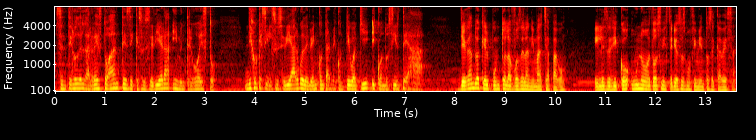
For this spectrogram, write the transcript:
se enteró del arresto antes de que sucediera y me entregó esto. Dijo que si le sucedía algo debía encontrarme contigo aquí y conducirte a... Llegando a aquel punto la voz del animal se apagó, y les dedicó uno o dos misteriosos movimientos de cabeza.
